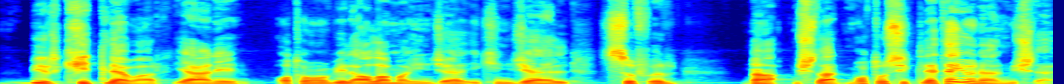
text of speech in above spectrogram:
bir kitle var. Yani otomobil alamayınca ikinci el sıfır ne yapmışlar? Motosiklete yönelmişler.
